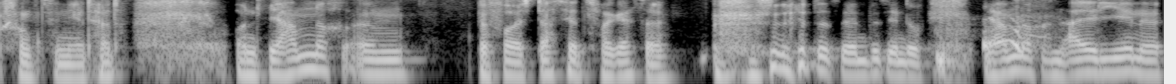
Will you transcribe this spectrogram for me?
funktioniert hat. Und wir haben noch, ähm, bevor ich das jetzt vergesse, das wäre ein bisschen doof. Wir haben noch an all jene,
